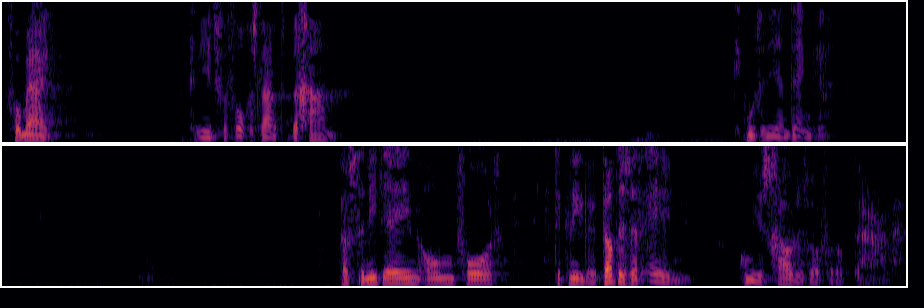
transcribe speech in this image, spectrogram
voor mij. En die het vervolgens laat begaan. Ik moet er niet aan denken. Dat is er niet één om voor te knielen. Dat is er één om je schouders over op te halen.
